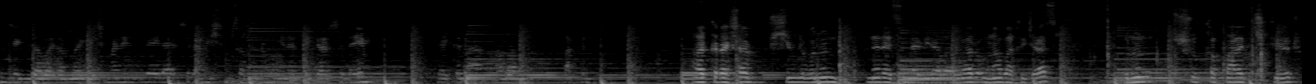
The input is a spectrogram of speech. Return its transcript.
nice güzel bayramlar geçirmenizi dileğiyle söylemiştim sanırım. Yine tekrar söyleyeyim. Yakına alalım. Bakın. Arkadaşlar şimdi bunun neresinde vidalar var ona bakacağız. Bunun şu kapağı çıkıyor.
